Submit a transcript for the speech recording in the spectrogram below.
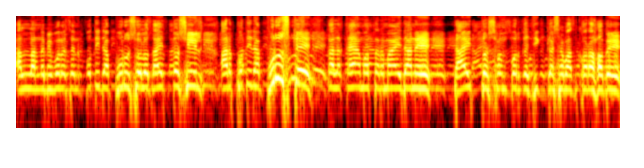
আল্লাহ নবী বলেছেন, প্রতিটা পুরুষ হলো দায়িত্বশীল। আর প্রতিটা পুরুষকে কাল কায়ামতের ময়দানে দায়িত্ব সম্পর্কে জিজ্ঞাসাবাদ করা হবে।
